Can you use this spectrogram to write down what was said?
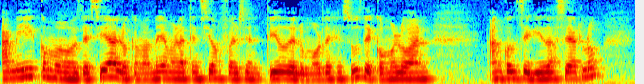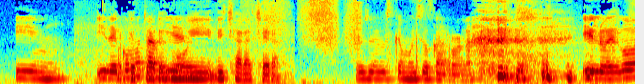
A mí, como os decía, lo que más me llamó la atención fue el sentido del humor de Jesús, de cómo lo han han conseguido hacerlo y, y de cómo también... Eres muy dicharachera. Yo soy que muy socarrona. y luego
